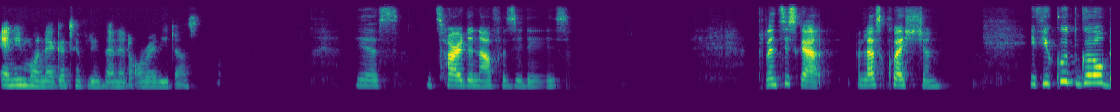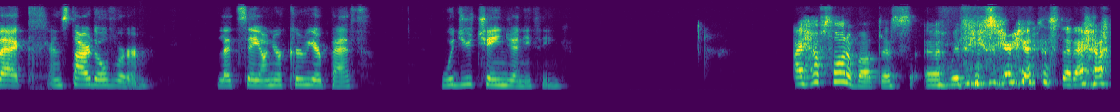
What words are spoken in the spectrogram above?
any more negatively than it already does yes it's hard enough as it is. Franziska, last question. If you could go back and start over let's say on your career path would you change anything? I have thought about this uh, with the experiences that I had,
